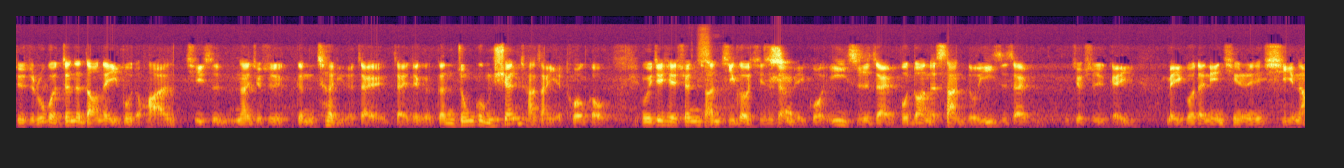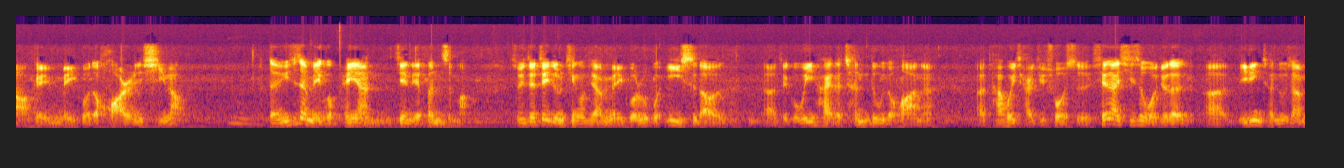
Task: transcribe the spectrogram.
就是如果真的到那一步的话，其实那就是更彻底的在在这个跟中共宣传上也脱钩，因为这些宣传机构其实在美国一直在不断的散毒，一直在就是给美国的年轻人洗脑，给美国的华人洗脑，等于是在美国培养间谍分子嘛。所以在这种情况下，美国如果意识到呃这个危害的程度的话呢？呃，他会采取措施。现在其实我觉得，呃，一定程度上，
